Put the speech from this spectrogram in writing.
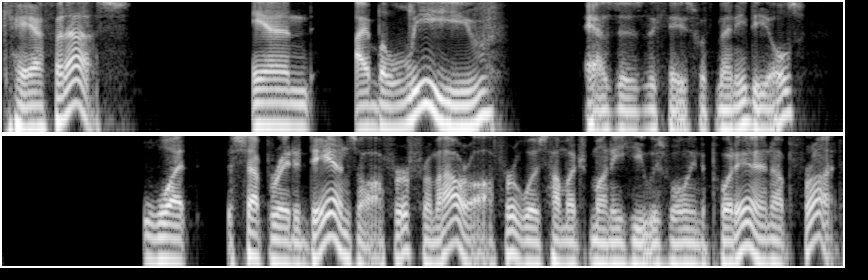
KFNS. And I believe as is the case with many deals. What separated Dan's offer from our offer was how much money he was willing to put in up front.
